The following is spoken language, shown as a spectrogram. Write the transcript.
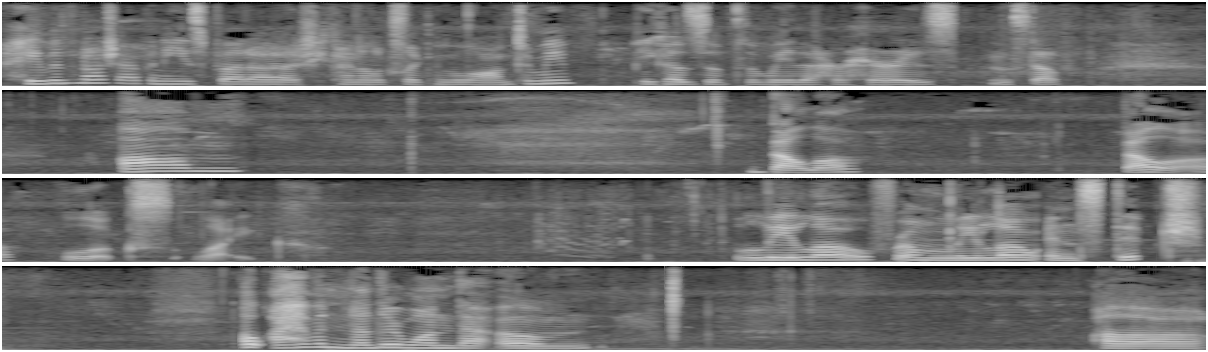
Haven's not Japanese, but uh, she kind of looks like Mulan to me because of the way that her hair is and stuff. Um, Bella. Bella looks like Lilo from Lilo and Stitch. Oh, I have another one that um uh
